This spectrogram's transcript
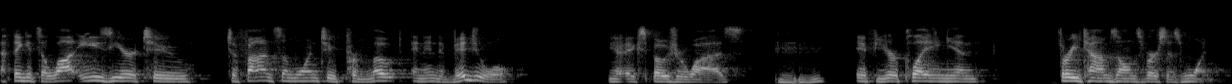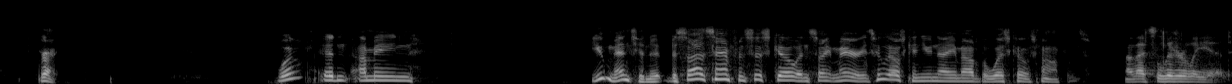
I think it's a lot easier to to find someone to promote an individual, you know, exposure wise, Mm-hmm. If you're playing in three time zones versus one. Right. Well, and I mean, you mentioned it. Besides San Francisco and St. Mary's, who else can you name out of the West Coast Conference? Now that's literally it.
